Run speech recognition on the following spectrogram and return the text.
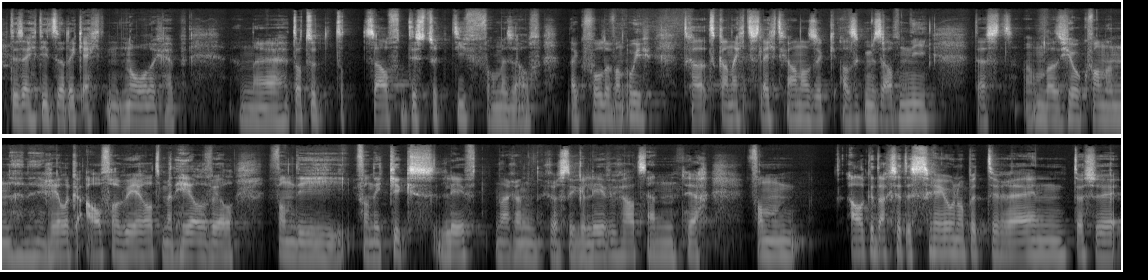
Het is echt iets dat ik echt nodig heb. En uh, tot, tot zelf destructief voor mezelf. Dat ik voelde van oei, het, gaat, het kan echt slecht gaan als ik, als ik mezelf niet test. Omdat je ook van een, een redelijke alfa-wereld met heel veel van die, van die kicks leeft, naar een rustige leven gaat. En ja, van elke dag zitten schreeuwen op het terrein, tussen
